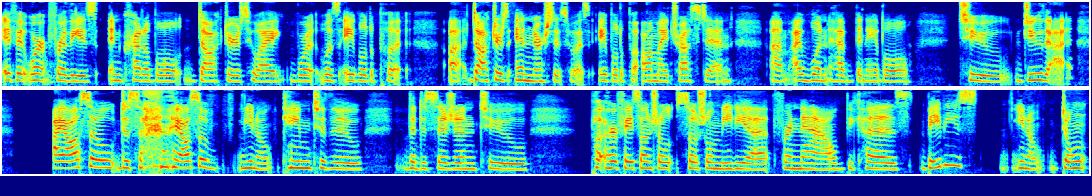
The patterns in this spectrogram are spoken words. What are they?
if it weren't for these incredible doctors who I w- was able to put uh, doctors and nurses who I was able to put all my trust in, um, I wouldn't have been able to do that. I also decided, I also, you know, came to the the decision to put her face on social media for now because babies, you know, don't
